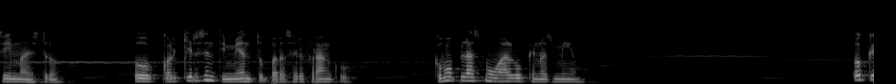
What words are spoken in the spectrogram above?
Sí, maestro. O cualquier sentimiento, para ser franco. ¿Cómo plasmo algo que no es mío? Ok,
